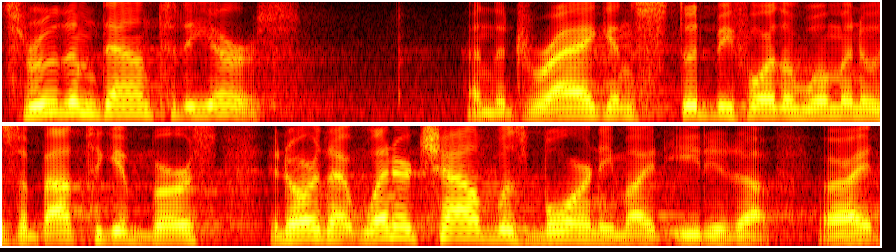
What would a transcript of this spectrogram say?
threw them down to the earth. And the dragon stood before the woman who was about to give birth in order that when her child was born, he might eat it up. All right?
